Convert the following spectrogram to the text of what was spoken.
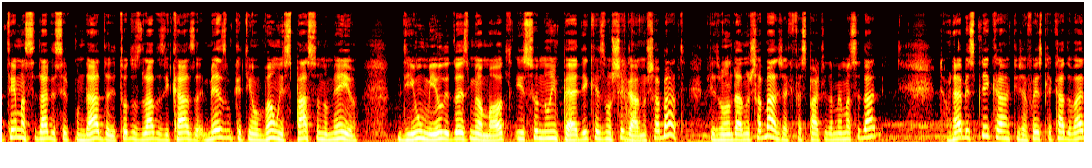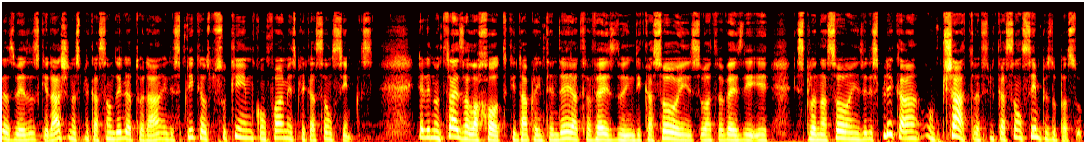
tem uma cidade circundada de todos os lados de casa, mesmo que tenha um vão, espaço no meio de um mil e dois mil amot, isso não impede que eles vão chegar no Shabat, eles vão andar no Shabat, já que faz parte da mesma cidade. Então o Rebbe explica, que já foi explicado várias vezes, que Rashi na explicação dele a Torá, ele explica os psukim conforme a explicação simples. Ele não traz alachot, que dá para entender através de indicações ou através de explanações, ele explica o pshat, a explicação simples do pasuk.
